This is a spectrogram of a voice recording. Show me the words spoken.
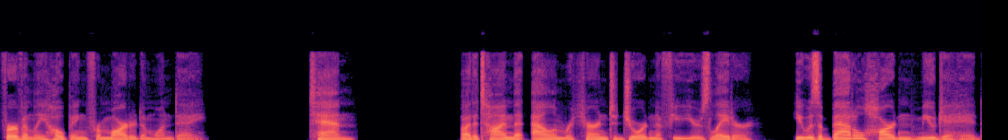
fervently hoping for martyrdom one day. 10. By the time that Alam returned to Jordan a few years later, he was a battle hardened mujahid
